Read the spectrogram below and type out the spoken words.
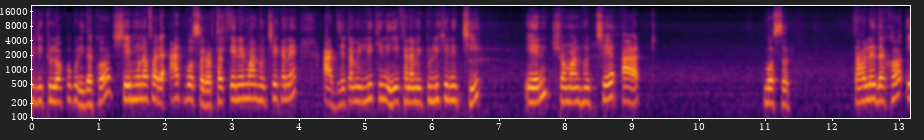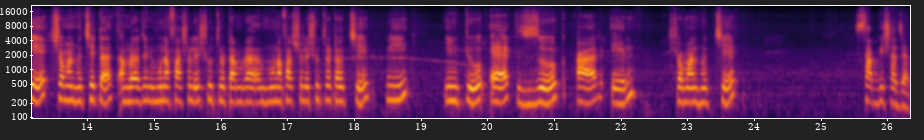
যদি একটু লক্ষ্য করি, দেখো সেই মুনাফারে আট বছর, অর্থাৎ এন এর মান হচ্ছে এখানে আট, যেটা আমি লিখিনি, এখানে আমি একটু লিখে নিচ্ছি। এন সমান হচ্ছে আট বছর। তাহলে দেখো এ সমান হচ্ছে এটা। আমরা জানি মুনাফা আসলে সূত্রটা, আমরা মুনাফা আসলে সূত্রটা হচ্ছে পি ইন্টু এক যোগ আর এন সমান হচ্ছে ছাব্বিশ হাজার।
